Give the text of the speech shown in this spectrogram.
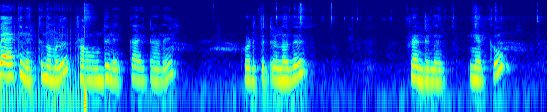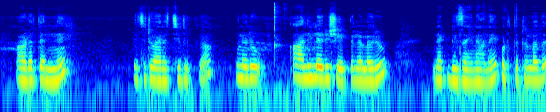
ബാക്ക് നെക്ക് നമ്മൾ റൗണ്ട് നെക്കായിട്ടാണ് കൊടുത്തിട്ടുള്ളത്. ഫ്രണ്ട് നെക്കും അവിടെ തന്നെ വെച്ചിട്ട് വരച്ചെടുക്കുക ഒരു ആലിലൊരു ഷേപ്പിലുള്ളൊരു നെക്ക് ഡിസൈനാണ് കൊടുത്തിട്ടുള്ളത്.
